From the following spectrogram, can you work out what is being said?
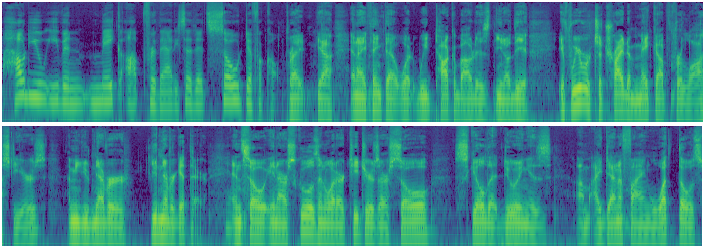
how do you even make up for that? He said it's so difficult. Right. Yeah. And I think that what we talk about is, you know, the if we were to try to make up for lost years, I mean, you'd never you'd never get there. Yeah. And so in our schools and what our teachers are so skilled at doing is um, identifying what those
